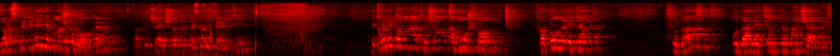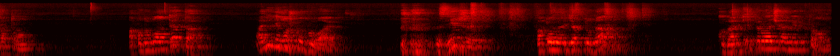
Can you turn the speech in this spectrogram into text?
Но распределение было широкое, отличающее от этой гантельки. И кроме того, она отвечала тому, что фотоны летят туда, куда летел первоначальный фотон. А под углом тета они немножко убывают. Здесь же фотоны летят туда, куда летит первоначальный электрон.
